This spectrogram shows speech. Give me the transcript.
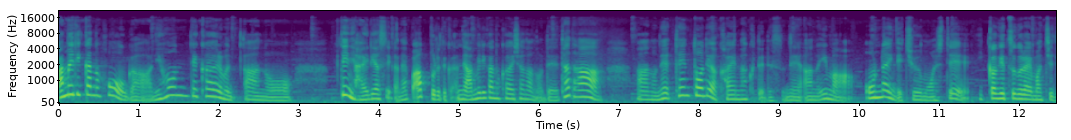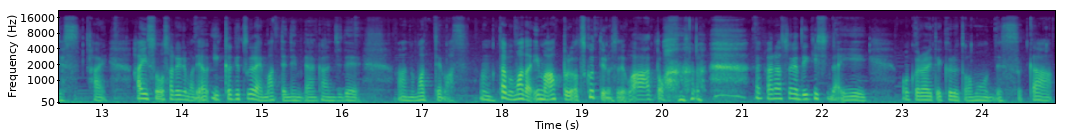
アメリカの方が日本で買えるあの手に入りやすいかな。やっぱアップルってねアメリカの会社なので。ただあのね店頭では買えなくてですね。あの今オンラインで注文して1ヶ月ぐらい待ちです、はい、配送されるまで1ヶ月ぐらい待ってねみたいな感じであの待ってます、うん、多分まだ今アップルが作ってるんですね。わーっと。だからそれができ次第送られてくると思うんですが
